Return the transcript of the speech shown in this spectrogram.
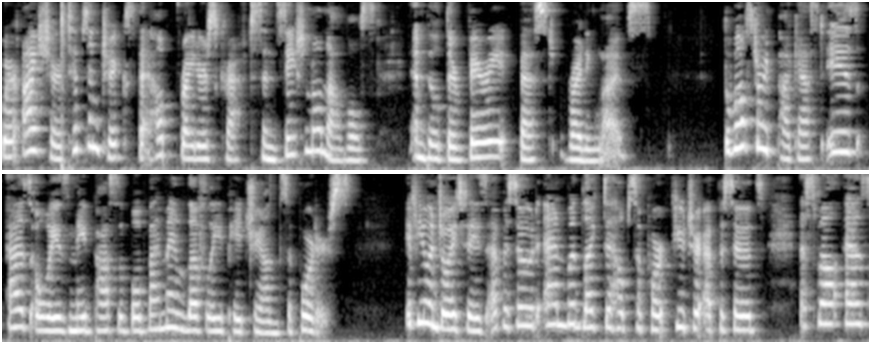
where I share tips and tricks that help writers craft sensational novels and build their very best writing lives. The Well Storied podcast is, as always, made possible by my lovely Patreon supporters. If you enjoy today's episode and would like to help support future episodes, as well as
